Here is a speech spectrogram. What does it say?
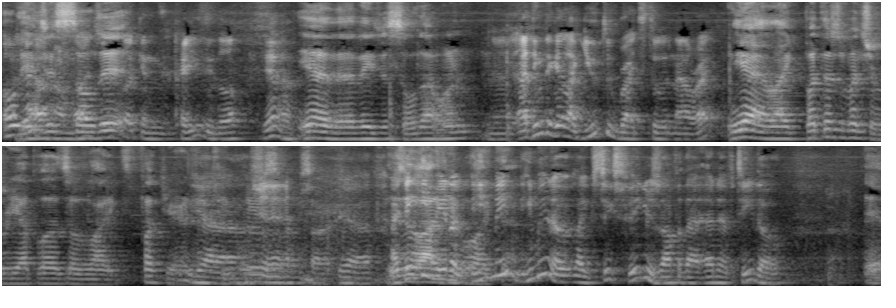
Oh They yeah, just sold it. Fucking crazy though. yeah. yeah, the, they just sold that one. Yeah. I think they get like YouTube rights to it now, right? Yeah, like, but there's a bunch of re-uploads of like, fuck your NFT. Yeah. Yeah. I'm sorry. Yeah, There's I a think lot he made a he like made that. he made a, like six figures off of that NFT though. Yeah.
